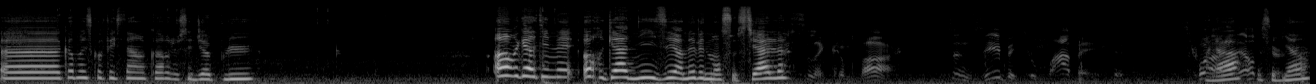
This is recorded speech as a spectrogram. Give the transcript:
Euh, comment est-ce qu'on fait ça encore? Je sais déjà plus. Organiser, un événement social. Voilà, c'est bien.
